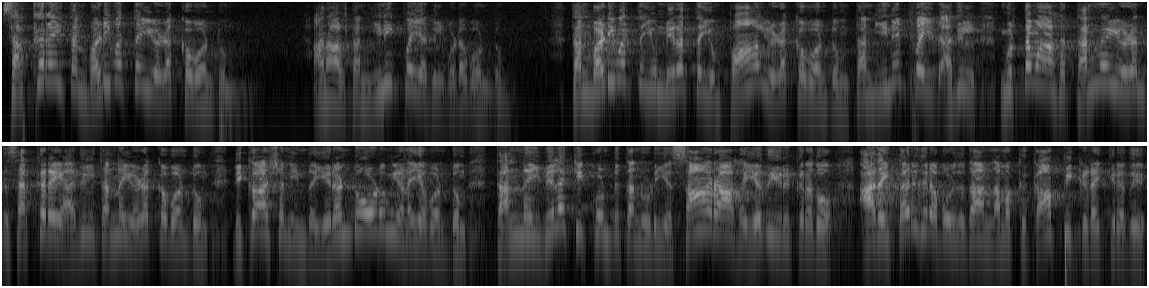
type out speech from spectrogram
சர்க்கரை தன் வடிவத்தை இழக்க வேண்டும். ஆனால் தன் இனிப்பை அதில் விட வேண்டும். தன் வடிவத்தையும் நிறத்தையும் பால் இழக்க வேண்டும். தன் இனிப்பை அதில் மொத்தமாக தன்னை இழந்து சர்க்கரை அதில் தன்னை இழக்க வேண்டும். டிகாஷன் இந்த இரண்டோடும் இணைய வேண்டும். தன்னை விலக்கி கொண்டு தன்னுடைய சாராக எது இருக்கிறதோ அதை தருகிற பொழுதுதான் நமக்கு காப்பி கிடைக்கிறது.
